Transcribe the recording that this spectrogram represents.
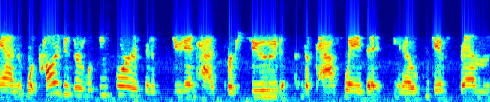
And what colleges are looking for is that a student has pursued the pathway that you know gives them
